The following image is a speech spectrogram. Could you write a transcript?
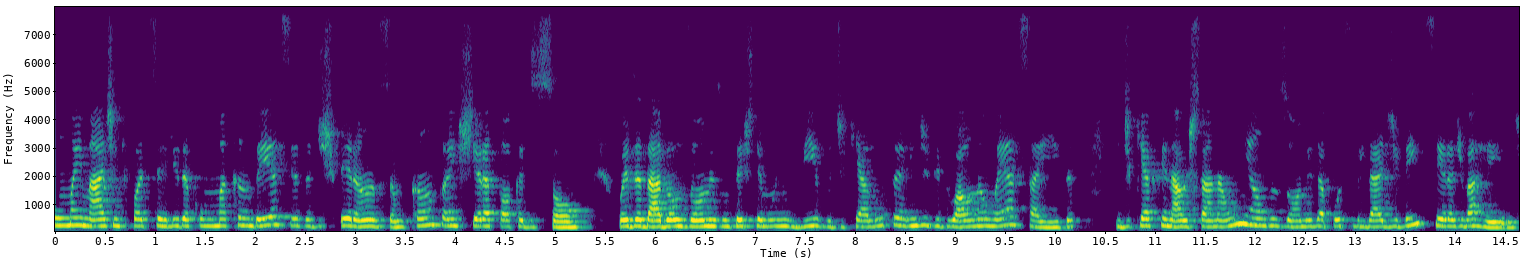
Com uma imagem que pode ser lida como uma candeia acesa de esperança, um canto a encher a toca de sol, pois é dado aos homens um testemunho vivo de que a luta individual não é a saída e de que, afinal, está na união dos homens a possibilidade de vencer as barreiras.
